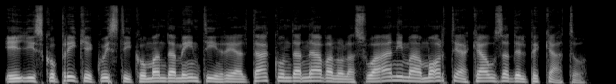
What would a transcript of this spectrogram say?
egli scoprì che questi comandamenti in realtà condannavano la sua anima a morte a causa del peccato.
